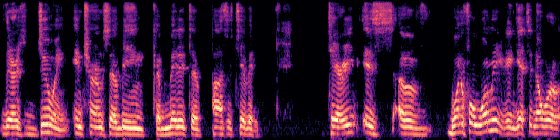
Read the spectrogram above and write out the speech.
there's doing in terms of being committed to positivity. Terri is of wonderful woman. You can get to know her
